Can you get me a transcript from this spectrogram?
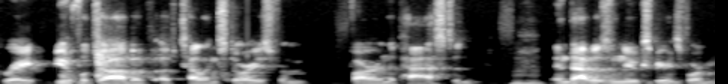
great, beautiful job of of telling stories from far in the past, and Mhm. and that was a new experience for me.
